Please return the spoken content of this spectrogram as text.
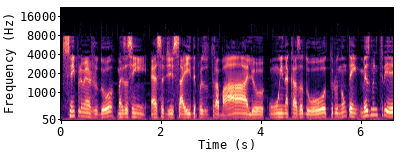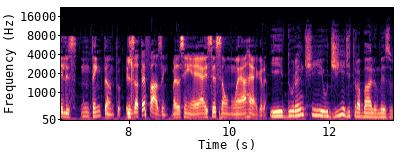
sempre me ajudou, mas assim, essa de sair depois do trabalho, um ir na casa do outro, não tem. Mesmo entre eles, não tem tanto. Eles até fazem, mas assim, é a exceção, não é a regra. E durante o dia de trabalho mesmo,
